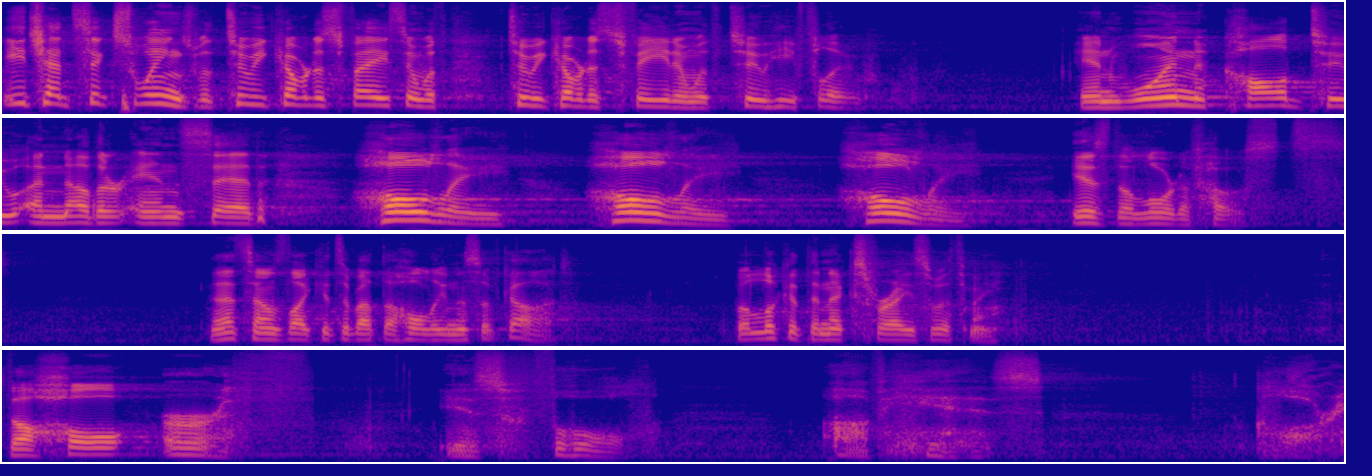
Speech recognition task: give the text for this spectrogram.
Each had six wings. With two he covered his face, and with two he covered his feet, and with two he flew. And one called to another and said, Holy, holy, holy is the Lord of hosts. That sounds like it's about the holiness of God. But look at the next phrase with me. The whole earth is full of his glory.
